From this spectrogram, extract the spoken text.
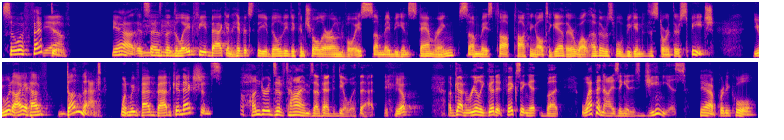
So effective. Yeah, it says the Mhm. delayed feedback inhibits the ability to control our own voice. Some may begin stammering, some may stop talking altogether, while others will begin to distort their speech. You and I have done that when we've had bad connections. Hundreds of times I've had to deal with that. Yep. I've gotten really good at fixing it, but weaponizing it is genius. Yeah, pretty cool.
